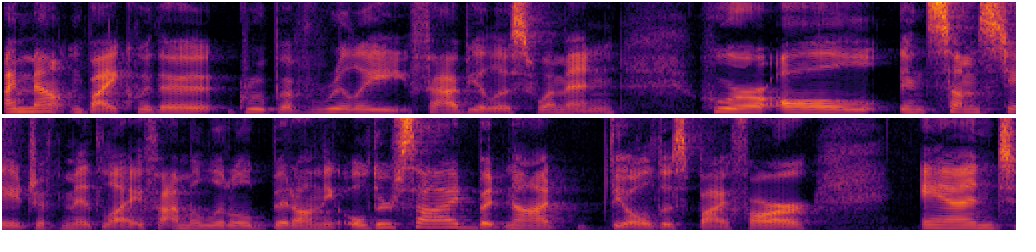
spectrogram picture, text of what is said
i mountain bike with a group of really fabulous women who are all in some stage of midlife. I'm a little bit on the older side but not the oldest by far. And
